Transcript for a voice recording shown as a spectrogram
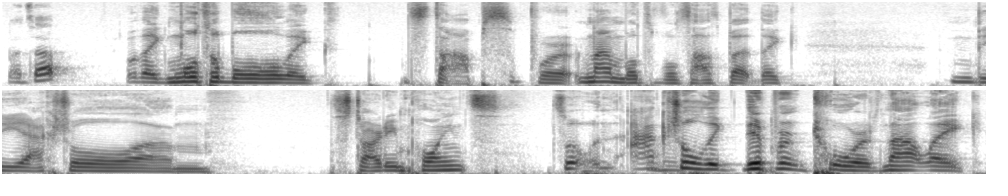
what's up? like multiple like stops for not multiple stops, but like the actual um starting points. So an actual like different tours, not like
